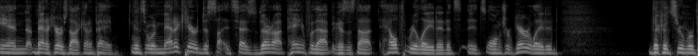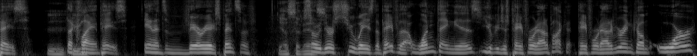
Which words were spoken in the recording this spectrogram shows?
And Medicare is not going to pay. And so when Medicare decides, says they're not paying for that because it's not health related, it's, it's long term care related, the consumer pays, the mm-hmm. client pays. And it's very expensive. Yes, it is. So there's two ways to pay for that. One thing is you could just pay for it out of pocket, pay for it out of your income, or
